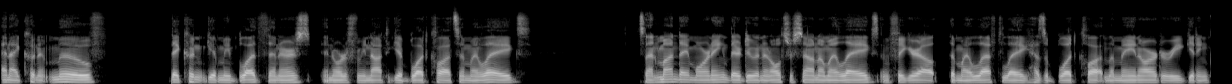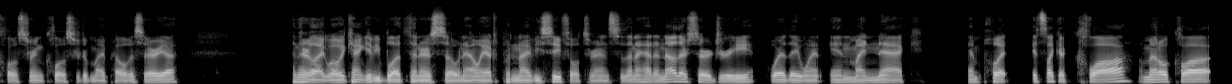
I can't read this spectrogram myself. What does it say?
and I couldn't move, they couldn't give me blood thinners in order for me not to get blood clots in my legs. So then Monday morning, they're doing an ultrasound on my legs and figure out that my left leg has a blood clot in the main artery getting closer and closer to my pelvis area. And they're like, well, we can't give you blood thinners. So now we have to put an IVC filter in. So then I had another surgery where they went in my neck and put, it's like a claw, a metal claw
